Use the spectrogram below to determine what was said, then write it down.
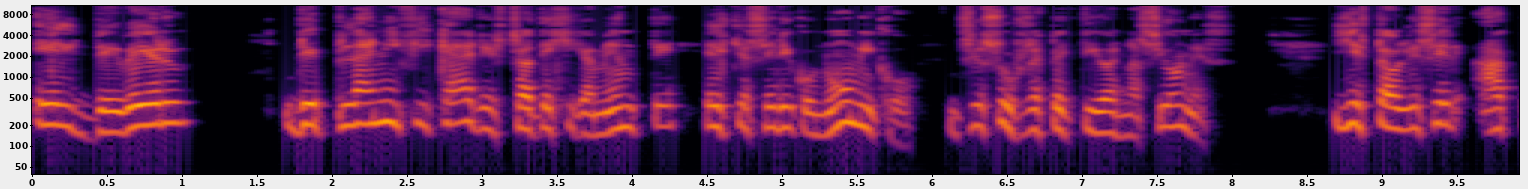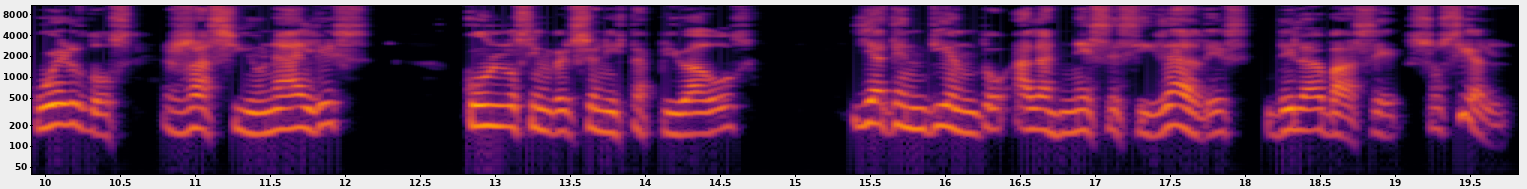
el deber de planificar estratégicamente el quehacer económico de sus respectivas naciones y establecer acuerdos racionales con los inversionistas privados y atendiendo a las necesidades de la base social.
